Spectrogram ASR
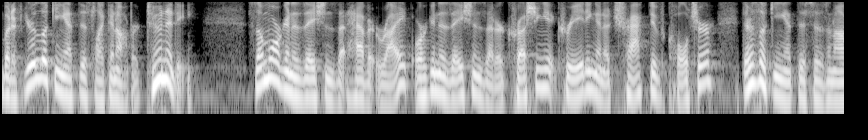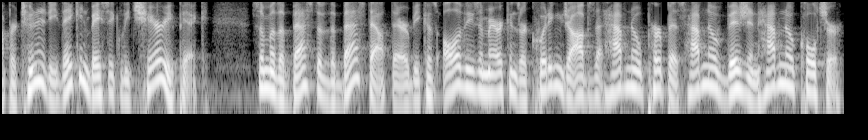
But if you're looking at this like an opportunity, some organizations that have it right, organizations that are crushing it, creating an attractive culture, they're looking at this as an opportunity. They can basically cherry pick some of the best of the best out there because all of these Americans are quitting jobs that have no purpose, have no vision, have no culture.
